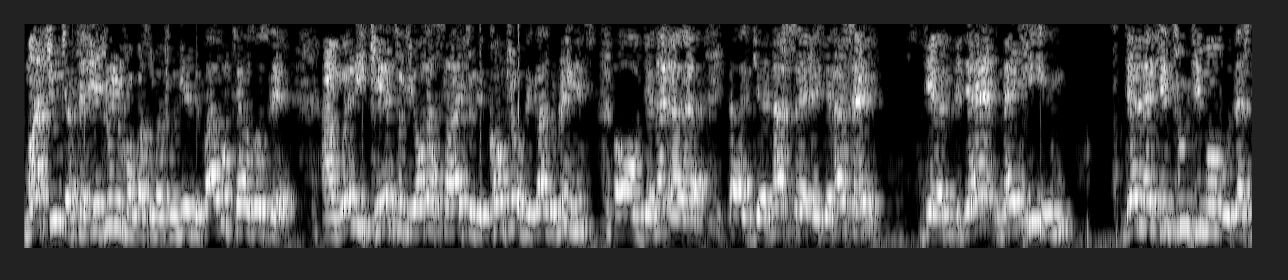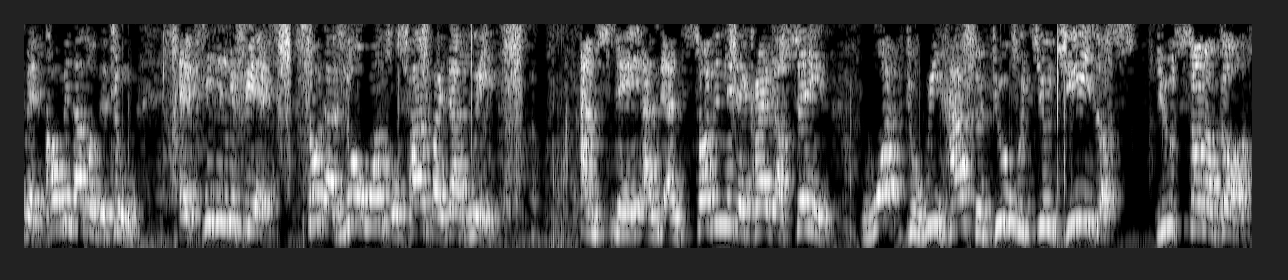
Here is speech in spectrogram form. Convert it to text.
Matthew chapter 8, reading from verse number 28, the Bible tells us there, and when he came to the other side, to the country of the Gadarenes, of Gennesaret, uh, uh, there, there met him there met him two demon possessed men coming out of the tomb, exceedingly fierce, so that no one could pass by that way. And they and, and suddenly they cried out, saying, What do we have to do with you, Jesus, you Son of God?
